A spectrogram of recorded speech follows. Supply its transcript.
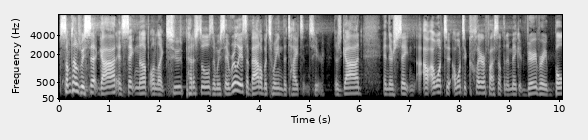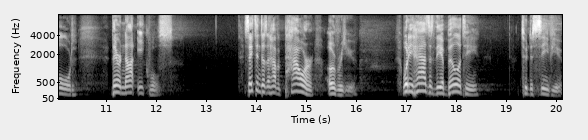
Sometimes we set God and Satan up on like two pedestals, and we say, really, it's a battle between the titans here. There's God and there's Satan. I, I want to, I want to clarify something and make it very, very bold. They're not equals. Satan doesn't have a power over you. What he has is the ability to deceive you.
